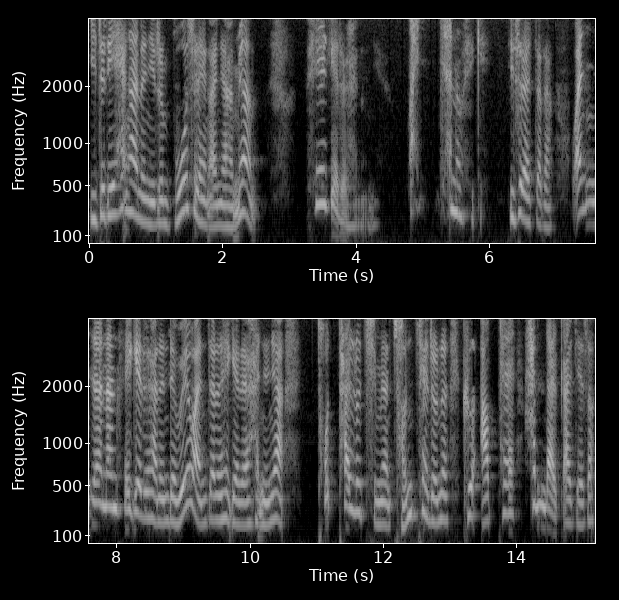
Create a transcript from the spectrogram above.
이들이 행하는 일은 무엇을 행하냐 하면 회개를 하는 거예요. 완전한 회개. 이스라엘 사람 완전한 회개를 하는데 왜 완전한 회개를 하느냐? 토탈로 치면 전체로는 그 앞에 한 달까지 해서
